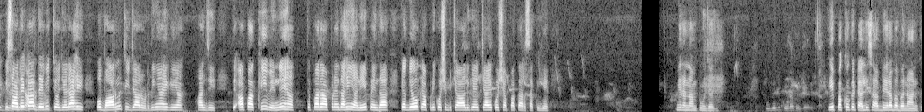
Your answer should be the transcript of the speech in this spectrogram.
ਕਿ ਸਾਡੇ ਘਰ ਦੇ ਵਿੱਚੋਂ ਜਿਹੜਾ ਸੀ ਉਹ ਬਾਹਰ ਨੂੰ ਚੀਜ਼ਾਂ ਰੁੜਦੀਆਂ ਹੈਗੀਆਂ ਹਾਂਜੀ। ਤੇ ਆਪਾਂ ਅੱਖੀ ਵੇਨੇ ਹਾਂ ਤੇ ਪਰ ਆਪਣੇ ਦਾ ਹੀਆਂ ਨਹੀਂ ਪੈਂਦਾ ਕਿ ਅੱਗੇ ਹੋ ਕੇ ਆਪਣੀ ਕੁਛ ਬਚਾ ਲਈਏ ਚਾਹੇ ਕੁਛ ਆਪਾਂ ਕਰ ਸਕੀਏ। ਮੇਰਾ ਨਾਮ ਪੂਜਾ ਜੀ। ਪੂਜਾ ਜੀ ਕਿਹੜਾ ਪਿੰਡ ਹੈ ਇਹ ਪੱਖੋ ਕਟਾਲੀ ਸਾਹਿਬ, ਡੇਰਾ ਬਾਬਾ ਨਾਨਕ,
